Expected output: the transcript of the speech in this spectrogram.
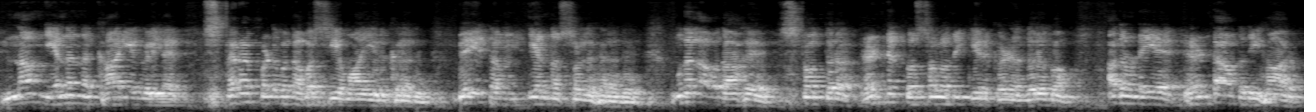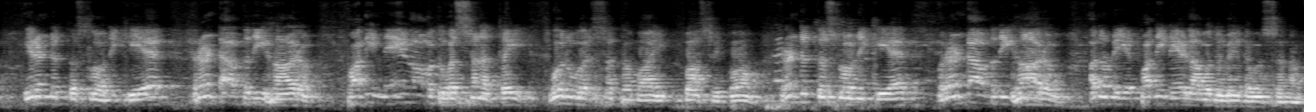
நாம் என்னென்ன காரியங்களில ஸ்திரப்படுவது அவசியமாயிருக்கிறது? வேதம் என்ன சொல்லுகிறது? முதலாவதாக ஸ்தோத்திர ரெண்டு தொசலோனிக்கு இருக்கிற நிருபம். அதனுடைய இரண்டாவது அதிகாரம் இரண்டு தொசலோனிக்கிய இரண்டாவது அதிகாரம் பதினேழாவது வசனத்தை ஒருவர் சத்தமாய் வாசிப்போம். ரெண்டு தெசலோனிக்கிய இரண்டாவது அதிகாரம் அதனுடைய பதினேழாவது வேத வசனம்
